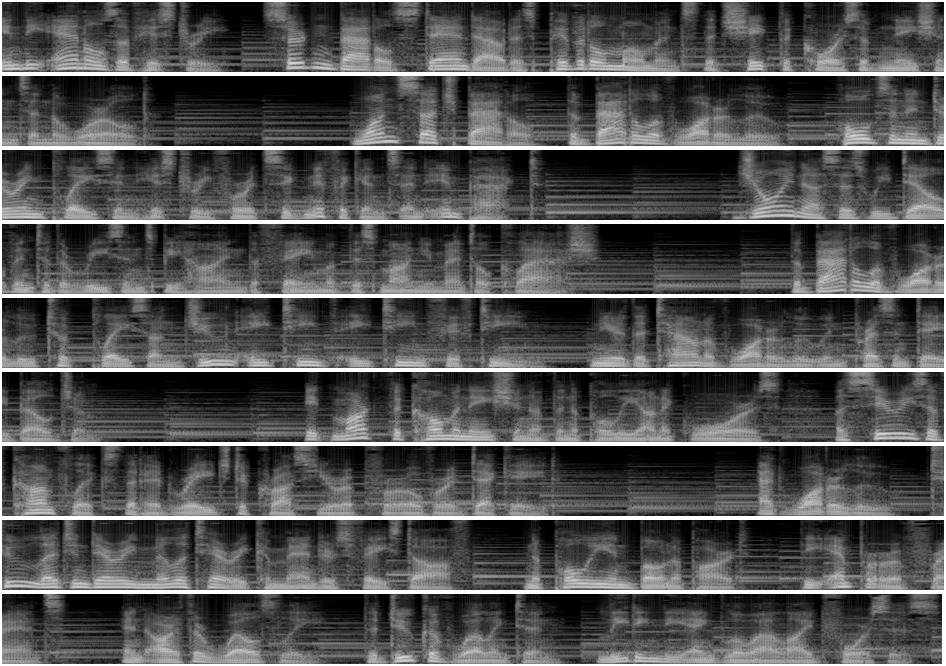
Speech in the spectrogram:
In the annals of history, certain battles stand out as pivotal moments that shape the course of nations and the world. One such battle, the Battle of Waterloo, holds an enduring place in history for its significance and impact. Join us as we delve into the reasons behind the fame of this monumental clash. The Battle of Waterloo took place on June 18, 1815, near the town of Waterloo in present-day Belgium. It marked the culmination of the Napoleonic Wars, a series of conflicts that had raged across Europe for over a decade. At Waterloo, two legendary military commanders faced off, Napoleon Bonaparte, the Emperor of France, and Arthur Wellesley, the Duke of Wellington, leading the Anglo-Allied forces.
